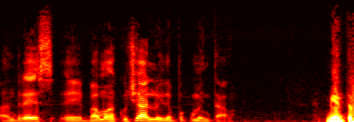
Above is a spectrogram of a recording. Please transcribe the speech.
Andrés, eh, vamos a escucharlo y después comentamos. Mientras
